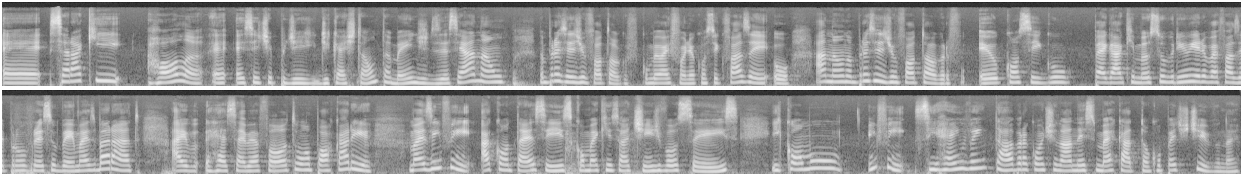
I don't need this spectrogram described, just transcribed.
é, será que rola esse tipo de, de questão também? De dizer assim, ah, não, não preciso de um fotógrafo. Com meu iPhone eu consigo fazer. Ou, ah, não, não preciso de um fotógrafo. Eu consigo pegar aqui meu sobrinho e ele vai fazer por um preço bem mais barato. Aí recebe a foto, uma porcaria. Mas, enfim, acontece isso, como é que isso atinge vocês e como, enfim, se reinventar para continuar nesse mercado tão competitivo, né?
